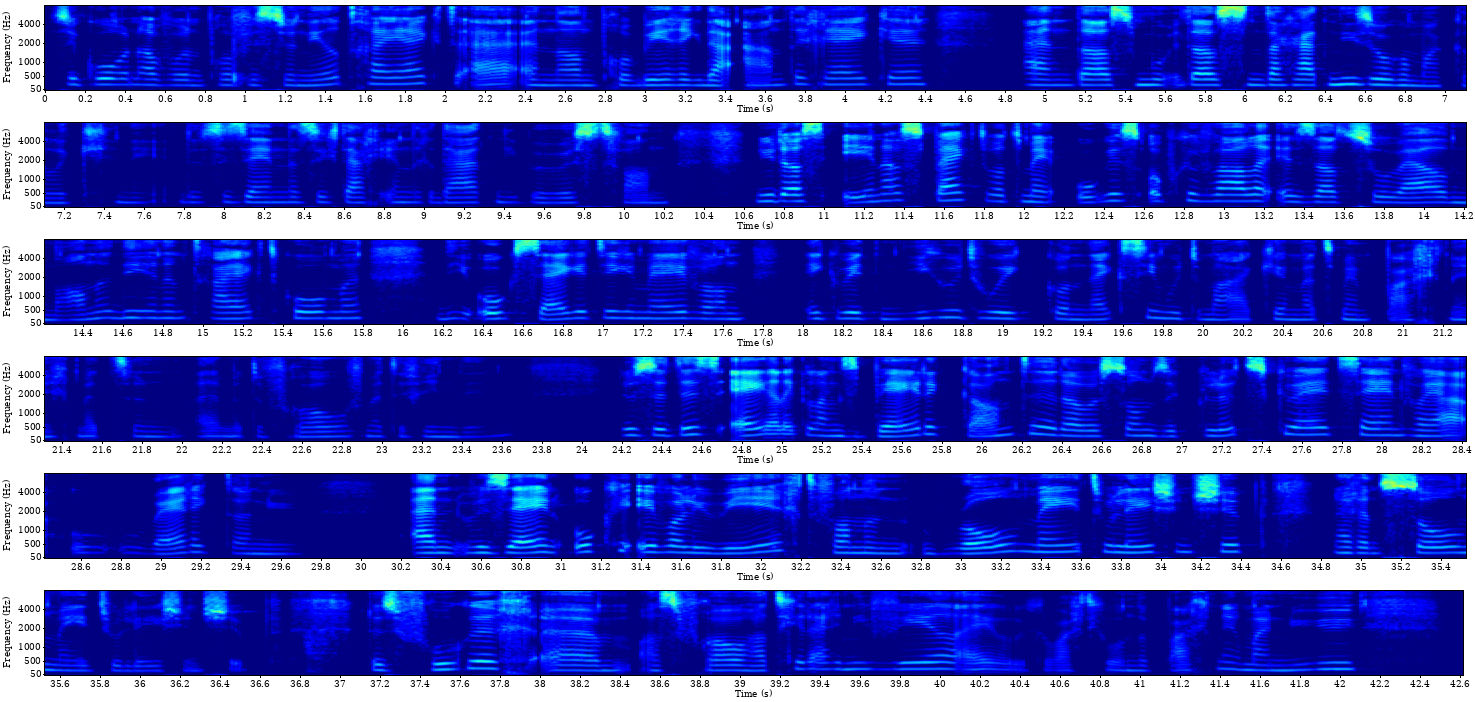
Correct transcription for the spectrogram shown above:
ze komen dan voor een professioneel traject hè, en dan probeer ik dat aan te reiken. En dat, is, dat, is, dat gaat niet zo gemakkelijk. Nee. Dus ze zijn zich daar inderdaad niet bewust van. Nu, dat is één aspect. Wat mij ook is opgevallen, is dat zowel mannen die in een traject komen, die ook zeggen tegen mij van ik weet niet goed hoe ik connectie moet maken met mijn partner, met, een, eh, met de vrouw of met de vriendin. Dus het is eigenlijk langs beide kanten dat we soms de kluts kwijt zijn van ja, hoe, hoe werkt dat nu? En we zijn ook geëvalueerd van een role-mate relationship naar een soulmate relationship. Dus vroeger um, als vrouw had je daar niet veel, hè, je werd gewoon de partner, maar nu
